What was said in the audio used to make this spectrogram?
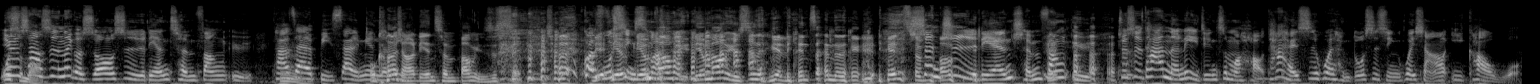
因为像是那个时候是连陈芳宇，他在比赛里面、嗯，我刚刚想到连陈芳宇是谁？冠夫姓是吗？连方宇是那个连战的那个连，甚至连陈芳宇，就是他能力已经这么好，他还是会很多事情会想要依靠我。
